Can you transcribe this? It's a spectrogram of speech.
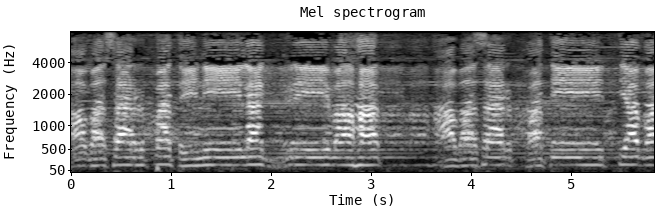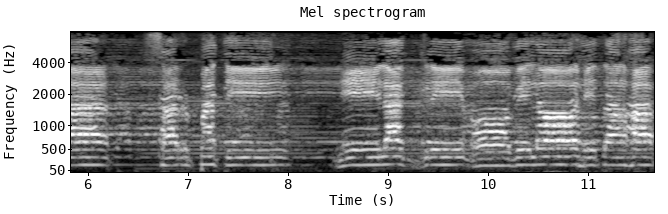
अवसर्पति नीलग्रीवः अवसर्पतीत्यव सर्पति नीलग्रीवो विलोहितः।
